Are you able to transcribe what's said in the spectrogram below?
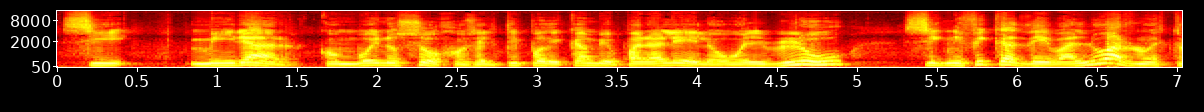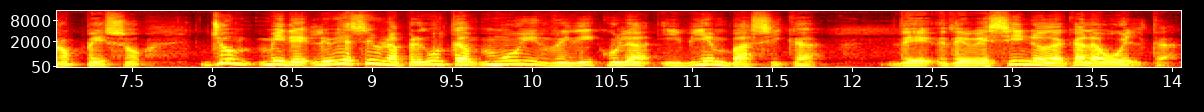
si mirar con buenos ojos el tipo de cambio paralelo o el blue significa devaluar nuestro peso? Yo, mire, le voy a hacer una pregunta muy ridícula y bien básica, de, de vecino de acá a la vuelta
